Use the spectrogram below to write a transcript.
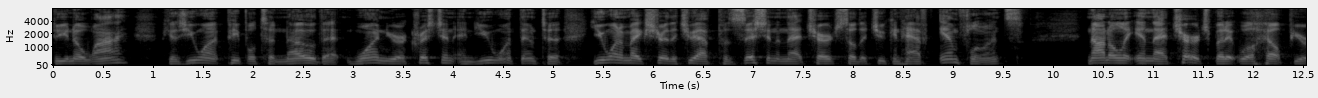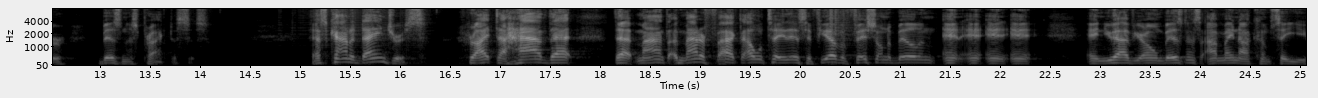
Do you know why? because you want people to know that one you're a christian and you want them to you want to make sure that you have position in that church so that you can have influence not only in that church but it will help your business practices that's kind of dangerous right to have that that mind a matter of fact i will tell you this if you have a fish on the building and and, and, and you have your own business i may not come see you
